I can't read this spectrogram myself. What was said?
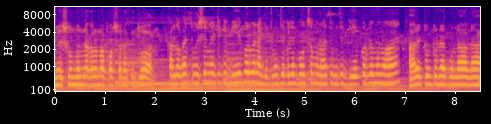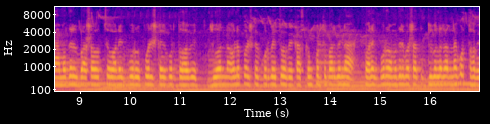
মেয়ে সুন্দর না কারণ নাকি জোয়ান? কালো ভাই, তুমি সে মেয়েটিকে বিয়ে করবে নাকি? তুমি যে বলে বলছো, মনে হয় তুমি যে বিয়ে করবে না না, আমাদের বাসা হচ্ছে অনেক বড়, পরিষ্কার করতে হবে। জোয়ান না হলে পরিষ্কার করবে কি হবে কাজ কাম করতে পারবে না। অনেক বড় আমাদের বাসা, দুবেলা রান্না করতে হবে,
